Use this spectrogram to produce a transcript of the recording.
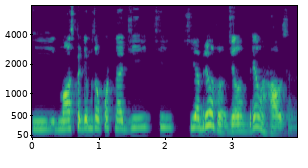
E nós perdemos a oportunidade de, de, de abrir, de abrir uma house. Né?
